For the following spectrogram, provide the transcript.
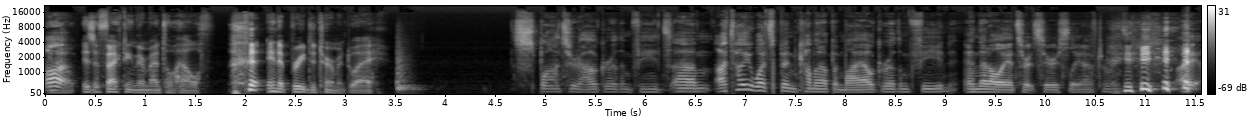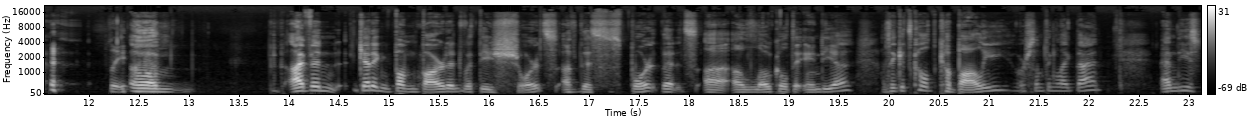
Uh, know, is affecting their mental health in a predetermined way. Sponsored algorithm feeds. Um, I'll tell you what's been coming up in my algorithm feed, and then I'll answer it seriously afterwards. I Please. um, I've been getting bombarded with these shorts of this sport that's uh, a local to India. I think it's called Kabali or something like that. And these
